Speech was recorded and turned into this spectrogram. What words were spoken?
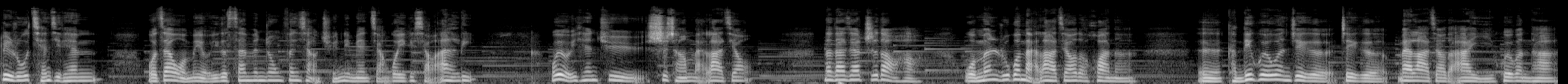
例如前几天我在我们有一个三分钟分享群里面讲过一个小案例，我有一天去市场买辣椒，那大家知道哈。我们如果买辣椒的话呢，嗯，肯定会问这个这个卖辣椒的阿姨，会问她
